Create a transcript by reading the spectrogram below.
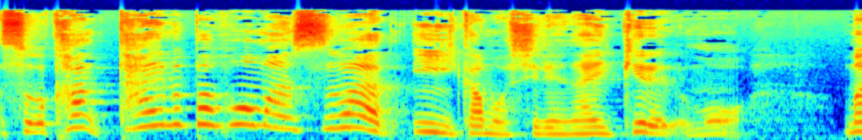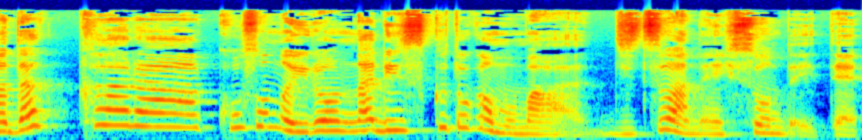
そのかタイムパフォーマンスはいいかもしれないけれども、まあだからこそのいろんなリスクとかもまあ実はね潜んでいて、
